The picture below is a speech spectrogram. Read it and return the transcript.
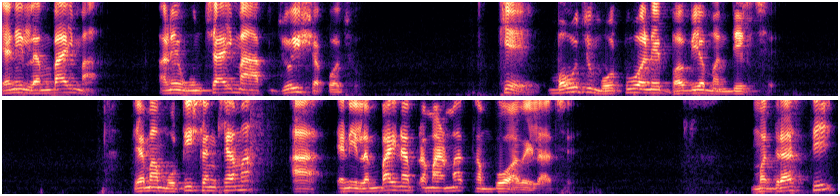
એની લંબાઈમાં અને ઊંચાઈમાં આપ જોઈ શકો છો કે બહુ જ મોટું અને ભવ્ય મંદિર છે. તેમાં મોટી સંખ્યામાં આ એની લંબાઈના પ્રમાણમાં થંભો આવેલા છે. મદ્રાસથી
